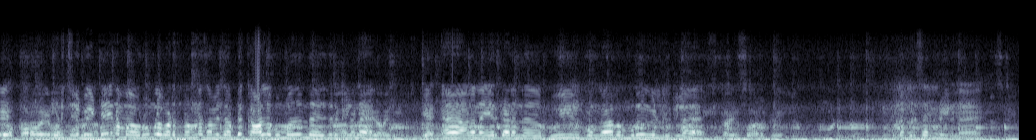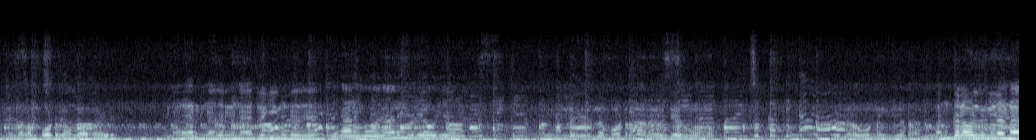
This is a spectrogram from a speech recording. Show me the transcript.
முடிச்சுட்டு போயிட்டு நம்ம ரூம்ல படுத்துட்டோம்னா சமைச்சு சாப்பிட்டு காலைல போகும்போது இந்த இது இருக்குல்ல அதான் நான் ஏற்காடு அந்த குயில் பூங்கா அப்புறம் முருகன் கோயில் இருக்குல்ல? ஸ்கை பார்க்கு ஃபுல்லாக பெருசாக இருக்கு நினைக்கிறேன் இதெல்லாம் போட்டுக்கலாம் பாப்பா இரு. நிறைய இருக்கு நிறைய இருக்குண்ணே. ட்ரெக்கிங் பண்ணுறது நாளைக்கு ஒரு நாள் இதுலயே ஓடிடுவோம் இல்லை என்ன போட்டிருக்காரு வித்தியாசம் ஒன்றும் இல்லைடா ஒன்றும் இல்லைடா. அந்த அளவு இருக்குங்களா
